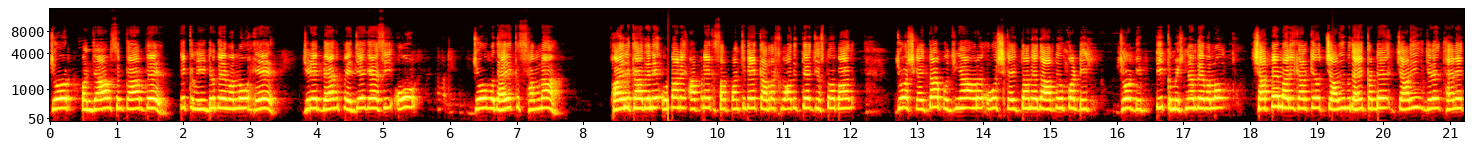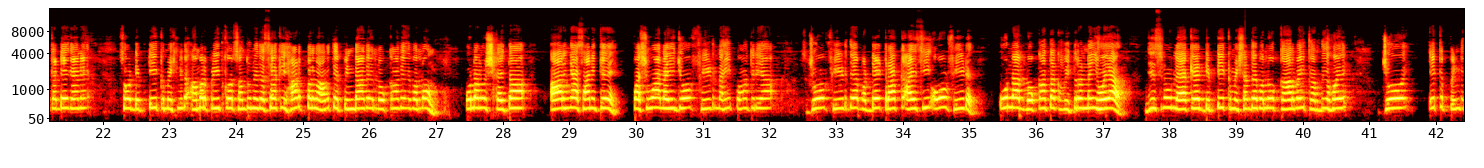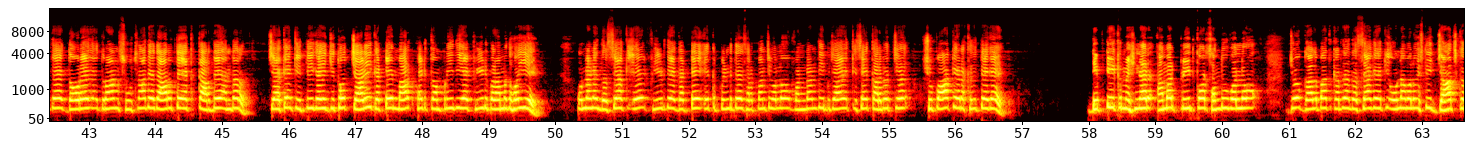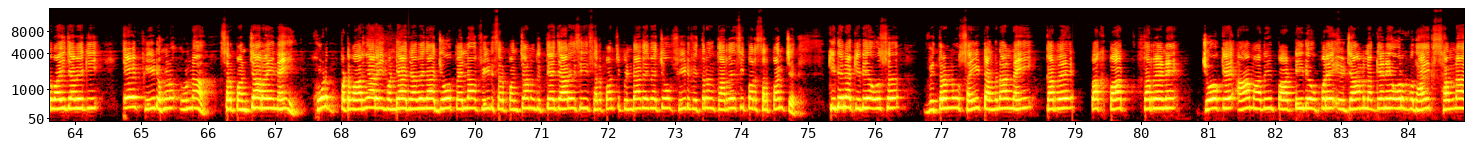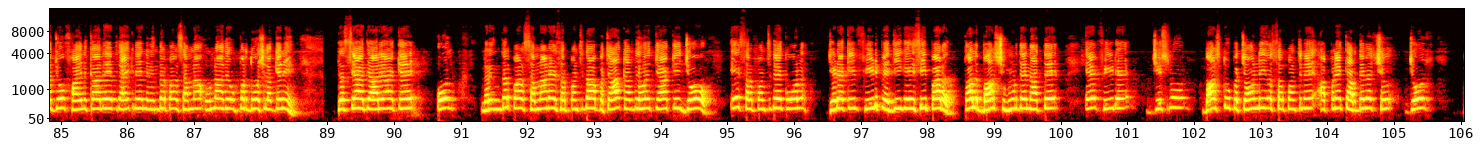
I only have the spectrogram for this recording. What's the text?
ਜੋ ਪੰਜਾਬ ਸਰਕਾਰ ਦੇ ਇੱਕ ਲੀਡਰ ਦੇ ਵੱਲੋਂ ਇਹ ਜਿਹੜੇ ਬੈਗ ਭੇਜੇ ਗਏ ਸੀ, ਉਹ ਜੋ ਵਿਧਾਇਕ ਸਮਨਾ ਫਾਈਲਕਾ ਦੇ ਨੇ, ਉਹਨਾਂ ਨੇ ਆਪਣੇ ਇੱਕ ਸਰਪੰਚ ਦੇ ਘਰ ਰਖਵਾ ਦਿੱਤੇ। ਜਿਸ ਤੋਂ ਬਾਅਦ ਜੋ ਸ਼ਿਕਾਇਤਾਂ ਪੁੱਜੀਆਂ ਔਰ ਉਹ ਸ਼ਿਕਾਇਤਾਂ ਦੇ ਆਧਾਰ ਦੇ ਉੱਪਰ ਡਿ- ਜੋ ਡਿਪਟੀ ਕਮਿਸ਼ਨਰ ਦੇ ਵੱਲੋਂ ਛਾਪੇਮਾਰੀ ਕਰਕੇ ਉਹ 40 ਵਿਧਾਇਕ ਕੱਢੇ 40 ਜਿਹੜੇ ਥੈਲੇ ਕੱਢੇ ਗਏ ਨੇ। So deputy commissioner Amarpreet Kaur Sandhu ਨੇ ਦੱਸਿਆ ਕਿ ਹੜ੍ਹ ਪ੍ਰਭਾਵਿਤ ਪਿੰਡਾਂ ਦੇ ਲੋਕਾਂ ਦੇ ਵੱਲੋਂ ਉਹਨਾਂ ਨੂੰ ਸ਼ਿਕਾਇਤਾਂ ਆ ਰਹੀਆਂ ਸਨ ਕਿ ਪਸ਼ੂਆਂ ਲਈ ਜੋ ਫੀਡ ਨਹੀਂ ਪਹੁੰਚ ਰਿਹਾ, ਜੋ ਫੀਡ ਦੇ ਵੱਡੇ ਟਰੱਕ ਆਏ ਸੀ, ਉਹ ਫੀਡ ਉਹਨਾਂ ਲੋਕਾਂ ਤੱਕ ਵਿਤਰਨ ਨਹੀਂ ਹੋਇਆ, ਜਿਸ ਨੂੰ ਲੈ ਕੇ ਡਿਪਟੀ ਕਮਿਸ਼ਨਰ ਦੇ ਵੱਲੋਂ ਕਾਰਵਾਈ ਕਰਦੇ ਹੋਏ, ਜੋ ਇੱਕ ਪਿੰਡ ਦੇ ਦੌਰੇ ਦੇ ਦੌਰਾਨ ਸੂਚਨਾ ਦੇ ਆਧਾਰ ਉੱਤੇ ਇੱਕ ਘਰ ਦੇ ਅੰਦਰ ਚੈਕਿੰਗ ਕੀਤੀ ਗਈ, ਜਿੱਥੋਂ 40 ਗੱਟੇ ਮਾਰਕਫੈਡ ਕੰਪਨੀ ਦੀ ਇਹ ਫੀਡ ਬਰਾਮਦ ਹੋਈ ਹੈ ਉਹਨਾਂ ਨੇ ਦੱਸਿਆ ਕਿ ਇਹ ਫੀਡ ਦੇ ਗੱਟੇ ਇੱਕ ਪਿੰਡ ਦੇ ਸਰਪੰਚ ਵੱਲੋਂ ਵੰਡਣ ਦੀ ਬਜਾਏ ਕਿਸੇ ਘਰ ਵਿੱਚ ਛੁਪਾ ਕੇ ਰੱਖ ਦਿੱਤੇ ਗਏ। ਡਿਪਟੀ ਕਮਿਸ਼ਨਰ ਅਮਰਪ੍ਰੀਤ ਕੌਰ ਸੰਧੂ ਵੱਲੋਂ ਜੋ ਗੱਲਬਾਤ ਕਰਦਿਆਂ ਦੱਸਿਆ ਗਿਆ ਕਿ ਉਹਨਾਂ ਵੱਲੋਂ ਇਸ ਦੀ ਜਾਂਚ ਕਰਵਾਈ ਜਾਵੇਗੀ। ਇਹ ਫੀਡ ਹੁਣ ਉਹਨਾਂ ਸਰਪੰਚਾਂ ਰਾਹੀਂ ਨਹੀਂ, ਹੁਣ ਪਟਵਾਰੀਆਂ ਰਾਹੀਂ ਵੰਡਿਆ ਜਾਵੇਗਾ, ਜੋ ਪਹਿਲਾਂ ਫੀਡ ਸਰਪੰਚਾਂ ਨੂੰ ਦਿੱਤੇ ਜਾ ਰਹੇ ਸੀ, ਸਰਪੰਚ ਪਿੰਡਾਂ ਦੇ ਵਿੱਚ ਉਹ ਫੀਡ ਵਿਤਰਨ ਕਰ ਰਹੇ ਸੀ, ਪਰ ਸਰਪੰਚ ਕਿਤੇ ਨਾ ਕਿਤੇ ਉਸ ਵਿਤਰਨ ਨੂੰ ਸਹੀ ਢੰਗ ਨਾਲ ਨਹੀਂ ਕਰ ਰਹੇ, ਪੱਖਪਾਤ ਕਰ ਰਹੇ ਨੇ, ਜੋ ਕਿ ਆਮ ਆਦਮੀ ਪਾਰਟੀ ਦੇ ਉੱਪਰ ਇਲਜ਼ਾਮ ਲੱਗੇ ਨੇ ਔਰ ਵਿਧਾਇਕ ਸਮਨਾ ਜੋ ਫਾਇਲਕਾ ਦੇ ਵਿਧਾਇਕ ਨੇ ਨਰਿੰਦਰਪਾਲ ਸਮਨਾ ਉਹਨਾਂ ਦੇ ਉੱਪਰ ਦੋਸ਼ ਲੱਗੇ ਨੇ। ਦੱਸਿਆ ਜਾ ਰਿਹਾ ਕਿ ਉਹ ਨਰਿੰਦਰਪਾਲ ਸਮਨਾ ਨੇ ਸਰਪੰਚ ਦਾ ਬਚਾਅ ਕਰਦੇ ਹੋਏ ਕਿਹਾ ਕਿ ਜੋ ਇਹ ਸਰਪੰਚ ਦੇ ਕੋਲ ਜਿਹੜੇ ਕਿ ਫੀਡ ਭੇਜੀ ਗਈ ਸੀ, ਪਰ ਕੱਲ ਬਾਰਿਸ਼ ਹੋਣ ਦੇ ਨਾਤੇ ਇਹ ਫੀਡ ਜਿਸ ਨੂੰ ਬਾਰਿਸ਼ ਤੋਂ ਬਚਾਉਣ ਲਈ ਉਹ ਸਰਪੰਚ ਨੇ ਆਪਣੇ ਘਰ ਦੇ ਵਿੱਚ ਜੋ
